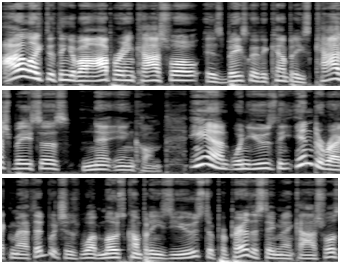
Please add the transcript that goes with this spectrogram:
I like to think about operating cash flow is basically the company's cash basis net income. And when you use the indirect method, which is what most companies use to prepare the statement of cash flows,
